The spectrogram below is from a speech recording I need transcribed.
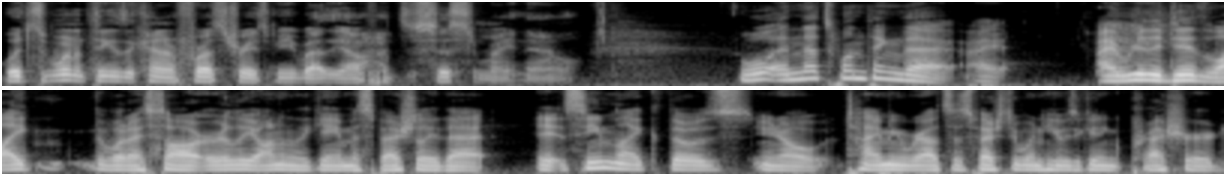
which is one of the things that kind of frustrates me about the offensive system right now. Well, and that's one thing that I I really did like what I saw early on in the game, especially that it seemed like those you know timing routes, especially when he was getting pressured,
